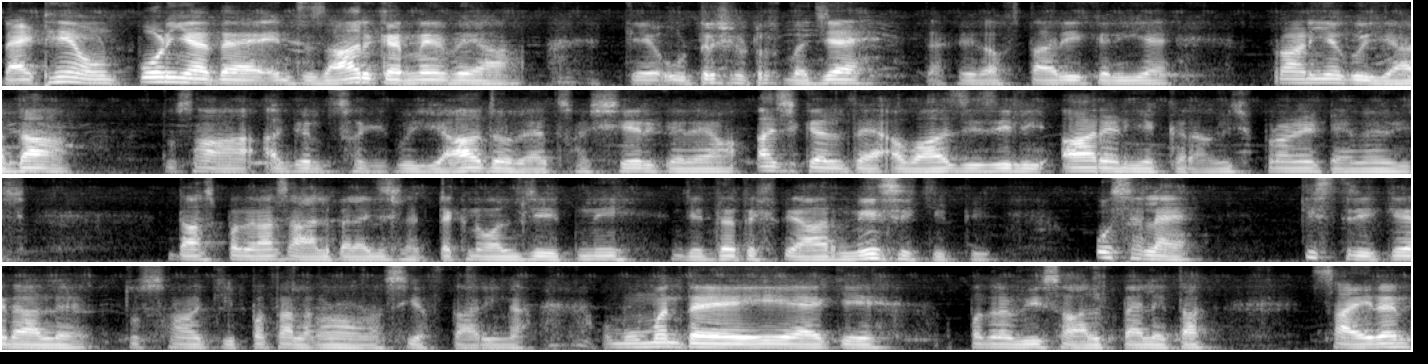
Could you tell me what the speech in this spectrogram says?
बैठे हैं हूँ पौड़ियाँ ते इंतज़ार करने पे आ, कि उटर शुटर बजे ते फिर अफ्तारी करिए पुरानियाँ कोई यादां, तुसां अगर तुसें कोई याद तुसां शेयर करेओ अज्जकल ते आवाज़ इजीली आ रही है घरां बिच पुराने दस पंद्रह साल पैह्लें जिसलै टेक्नोलॉजी इतनी जिद्दत इख्तियार नहीं सी कीती, उसलै किस तरीके नाल पता लगना होना सी अफ्तारी ना अमूमन ते एह् है कि पंद्रह बीस साल पहले तक सायरन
